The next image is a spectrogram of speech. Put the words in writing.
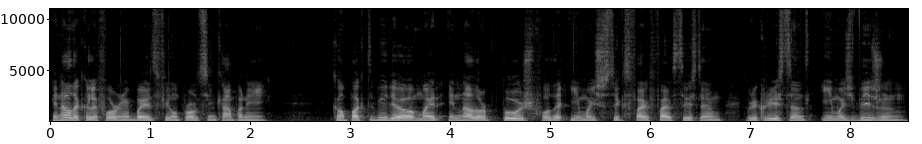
another California-based film processing company. Compact Video made another push for the Image 655 system, rechristened Image Vision,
